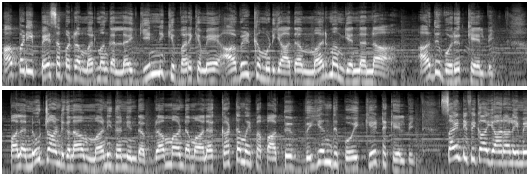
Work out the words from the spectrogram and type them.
அப்படி பேசப்படுற மர்மங்கள்ல இன்னைக்கு வரைக்குமே அவிழ்க்க முடியாத மர்மம் என்னன்னா அது ஒரு கேள்வி. பல நூற்றாண்டுகளா மனிதன் இந்த பிரம்மாண்டமான கட்டமைப்பை பார்த்து வியந்து போய் கேட்ட கேள்வி. சயின்டிஃபிக்கா யாராலையுமே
